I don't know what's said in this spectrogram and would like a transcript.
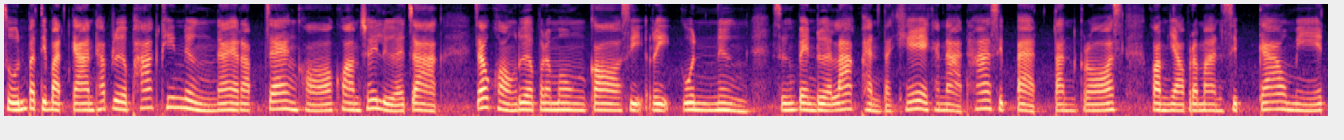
ศูนย์ปฏิบัติการทัพเรือภาคที่ 1 ได้รับแจ้งขอความช่วยเหลือจากเจ้าของเรือประมงกอสิริกุลหนึ่งซึ่งเป็นเรือลากแผ่นตะเข้ขนาด 58 ตันกรอส ความยาวประมาณ 19 เมตร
